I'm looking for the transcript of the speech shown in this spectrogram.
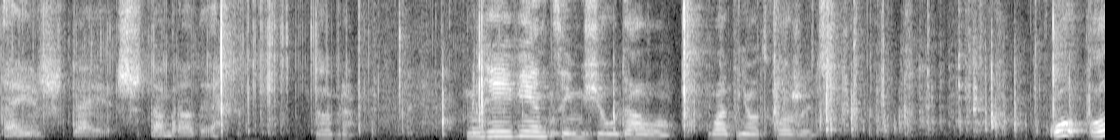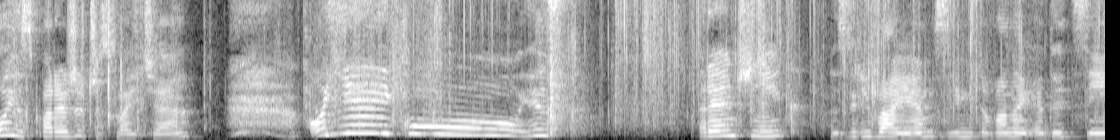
Dajesz, dajesz, dam radę. Dobra. Mniej więcej mi się udało ładnie otworzyć. O, o, jest parę rzeczy, słuchajcie. Ojejku! Jest ręcznik z Rivajem z limitowanej edycji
